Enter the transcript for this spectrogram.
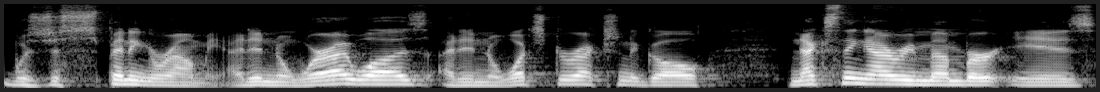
was just spinning around me. I didn't know where I was, I didn't know which direction to go. Next thing I remember is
